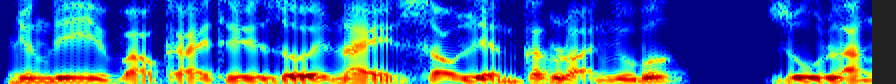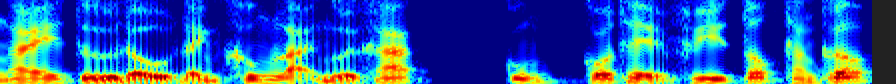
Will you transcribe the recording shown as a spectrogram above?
nhưng đi vào cái thế giới này sau liền các loại ngư bức, dù là ngay từ đầu đánh không lại người khác, cũng có thể phi tốc thăng cấp,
